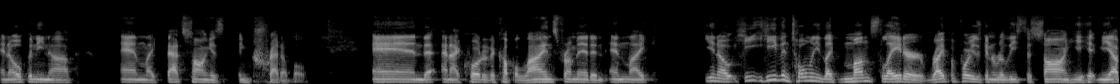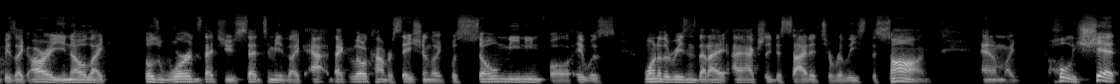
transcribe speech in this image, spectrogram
and opening up. And like that song is incredible. And and I quoted a couple lines from it, and and like you know, he he even told me like months later, right before he was going to release the song, he hit me up. He's like, "Ari, you know, like those words that you said to me, like at, that little conversation, like was so meaningful. It was one of the reasons that I, I actually decided to release the song. And I'm like, holy shit.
